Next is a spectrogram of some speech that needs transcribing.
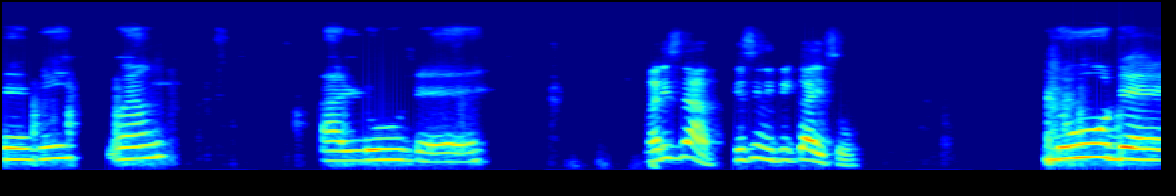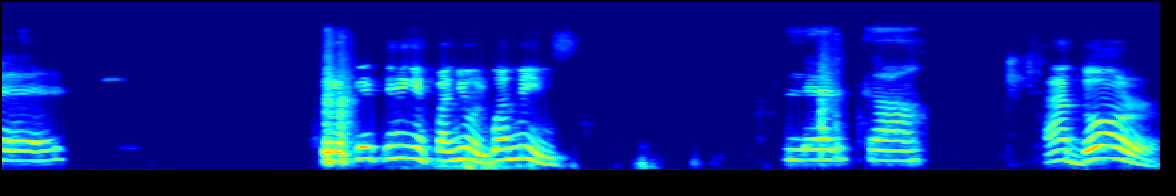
There is one alude. What is that? ¿Qué significa eso? Lude. ¿Pero qué es en español? What means? Lerca. Ah, door.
